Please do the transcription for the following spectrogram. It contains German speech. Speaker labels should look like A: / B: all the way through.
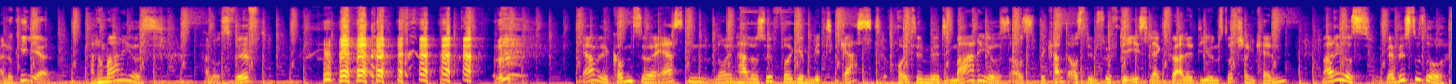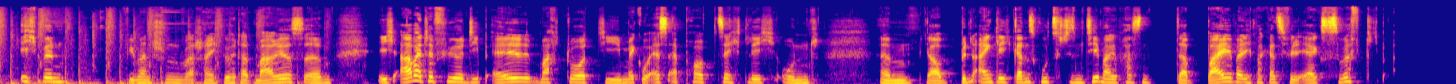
A: Hallo
B: Kilian.
A: Hallo Marius.
B: Hallo Swift.
A: ja, willkommen zur ersten neuen Hallo Swift Folge mit Gast. Heute mit Marius, aus, bekannt aus dem Swift.de Slack für alle, die uns dort schon kennen. Marius, wer bist du so?
B: Ich bin, wie man schon wahrscheinlich gehört hat, Marius. Ähm, ich arbeite für DeepL, mache dort die macOS App hauptsächlich und ähm, ja, bin eigentlich ganz gut zu diesem Thema passend dabei, weil ich mache ganz viel RX Swift,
